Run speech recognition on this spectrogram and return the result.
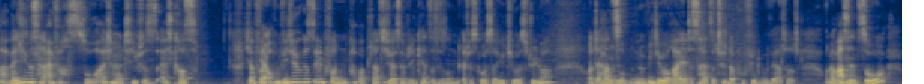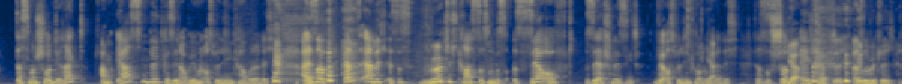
Aber Berlin ist halt einfach so alternativ, das ist echt krass. Ich habe vorhin Ja. auch ein Video gesehen von Papa Platt, ich weiß nicht, ob du ihn kennst, das ist so ein etwas größer YouTuber-Streamer. Und der hat so eine Videoreihe, das halt so Tinder-Profile bewertet. Und da war es halt so, dass man schon direkt am ersten Bild gesehen hat, ob jemand aus Berlin kam oder nicht. Also ganz ehrlich, es ist wirklich krass, dass man das sehr oft sehr schnell sieht, wer aus Berlin kommt und Ja. wer nicht. Das ist schon Ja. echt heftig. Also wirklich.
